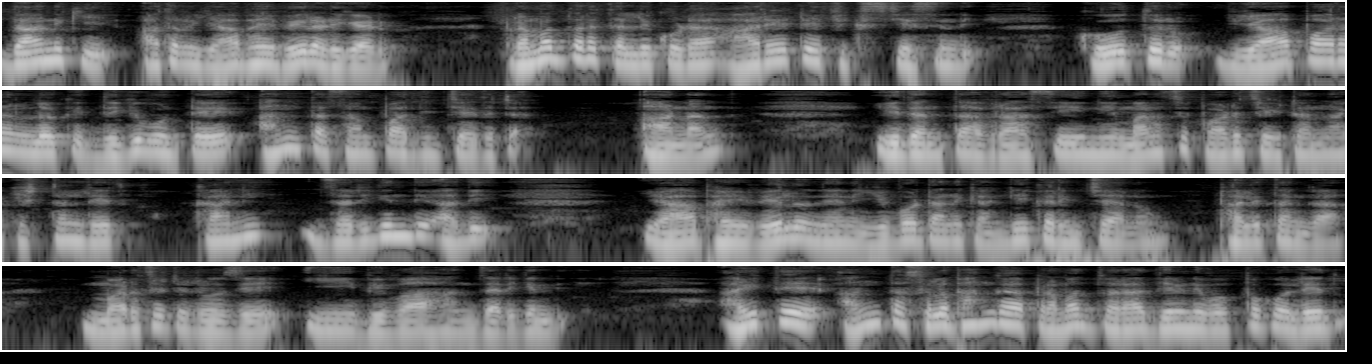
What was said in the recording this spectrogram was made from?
దానికి అతడు యాభై వేలు అడిగాడు. ప్రమద్వర తల్లి కూడా ఆరేటే ఫిక్స్ చేసింది. కూతురు వ్యాపారంలోకి దిగి ఉంటే అంత సంపాదించేదిట. ఆనంద్ ఇదంతా వ్రాసి నీ మనసు పాడు చేయటం నాకు ఇష్టం లేదు. కానీ జరిగింది అది. యాభై వేలు నేను ఇవ్వడానికి అంగీకరించాను. ఫలితంగా మరుసటి రోజే ఈ వివాహం జరిగింది. అయితే అంత సులభంగా ప్రమద్వర దీనిని ఒప్పుకోలేదు.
